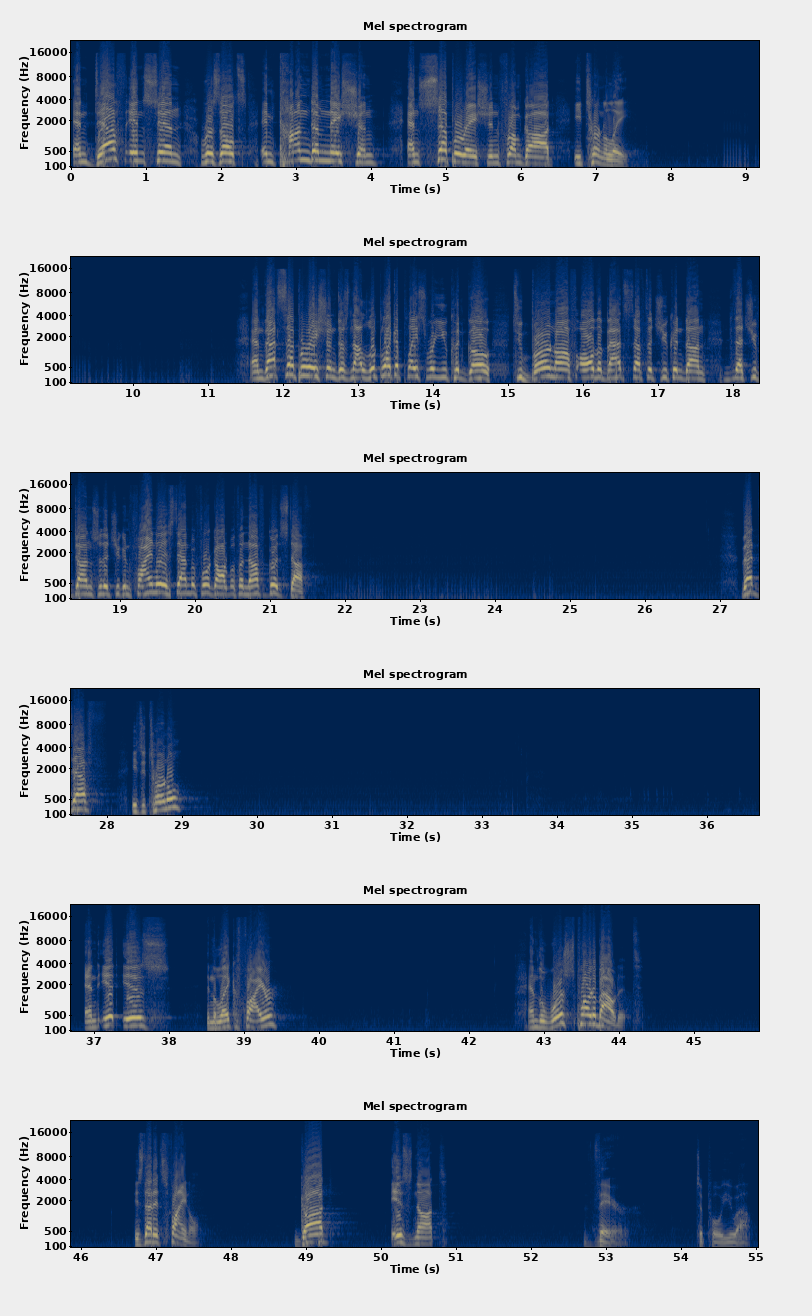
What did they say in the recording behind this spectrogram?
And death in sin results in condemnation and separation from God eternally. And that separation does not look like a place where you could go to burn off all the bad stuff that you can done that you've done so that you can finally stand before God with enough good stuff. That death is eternal. And it is in the lake of fire. And the worst part about it is that it's final. God is not there to pull you out.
